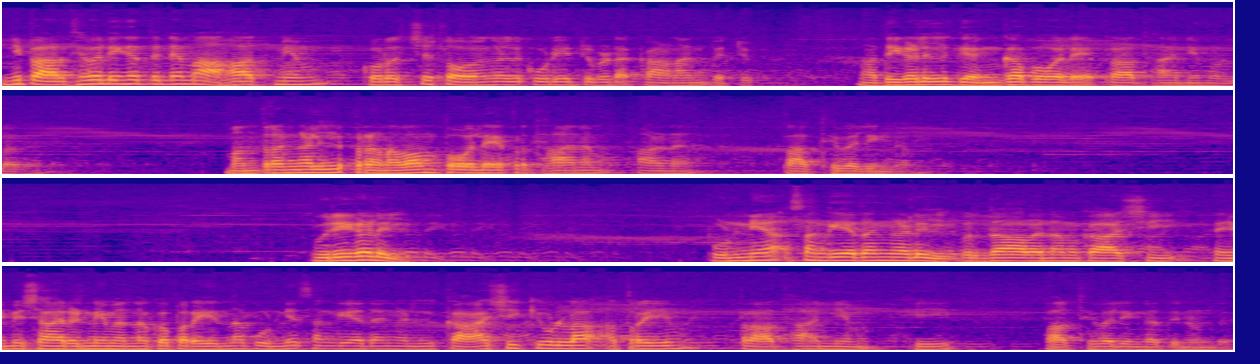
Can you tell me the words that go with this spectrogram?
ഇനി പാർത്ഥിവലിംഗത്തിന്റെ മഹാത്മ്യം കുറച്ച് ശ്ലോകങ്ങളിൽ കൂടിയിട്ട് ഇവിടെ കാണാൻ പറ്റും. നദികളിൽ ഗംഗ പോലെ പ്രാധാന്യമുള്ളത്. മന്ത്രങ്ങളിൽ പ്രണവം പോലെ പ്രധാനം ആണ് പാർത്ഥിവലിംഗം. പുരികളിൽ പുണ്യ സങ്കേതങ്ങളിൽ വൃന്ദാവനം കാശി നൈമിശാരണ്യം എന്നൊക്കെ പറയുന്ന പുണ്യ സങ്കേതങ്ങളിൽ കാശിക്കുള്ള അത്രയും പ്രാധാന്യം ഈ പാർത്ഥിവലിംഗത്തിനുണ്ട്.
